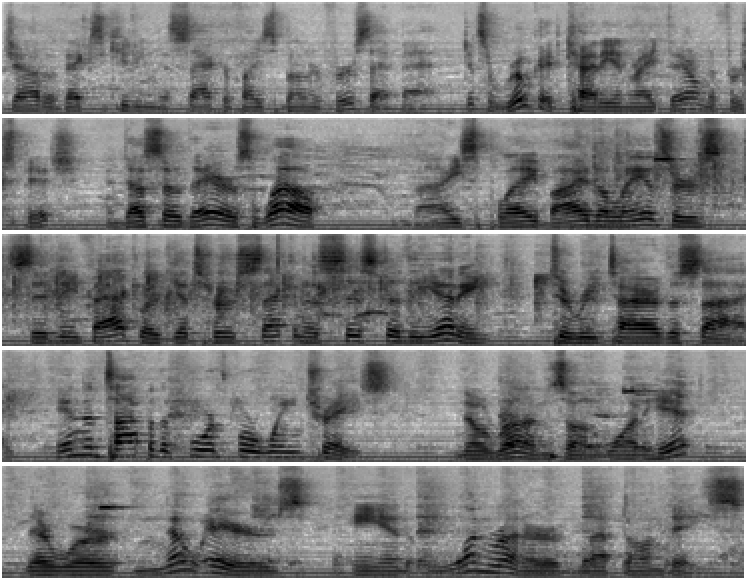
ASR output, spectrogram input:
job of executing the sacrifice bunt her first at bat. Gets a real good cut in right there on the first pitch and does so there as well. Nice play by the Lancers. Sydney Fackler gets her second assist of the inning to retire the side. In the top of the fourth for Wayne Trace. No runs on one hit. There were no errors and one runner left on base.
